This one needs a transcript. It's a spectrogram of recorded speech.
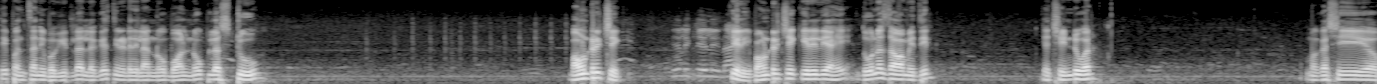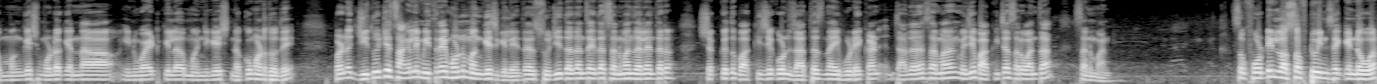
ते पंचाने बघितलं. लगेच निर्णय दिला no ball no plus two boundary check केली बाउंड्री चेक केलेली आहे. दोनच धावा मिळतील. या चेंडूवर. मग अशी मंगेश मोडक यांना इन्व्हाइट केलं मंगेश नको म्हणत होते. पण जितूचे चांगले मित्र आहे म्हणून मंगेश गेले. तर सुजित दादांचा एकदा सन्मान झाल्यानंतर शक्यतो बाकीचे कोण जातच नाही पुढे कारण दादांचा सन्मान म्हणजे बाकीच्या सर्वांचा सन्मान. So fourteen loss of two in second over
